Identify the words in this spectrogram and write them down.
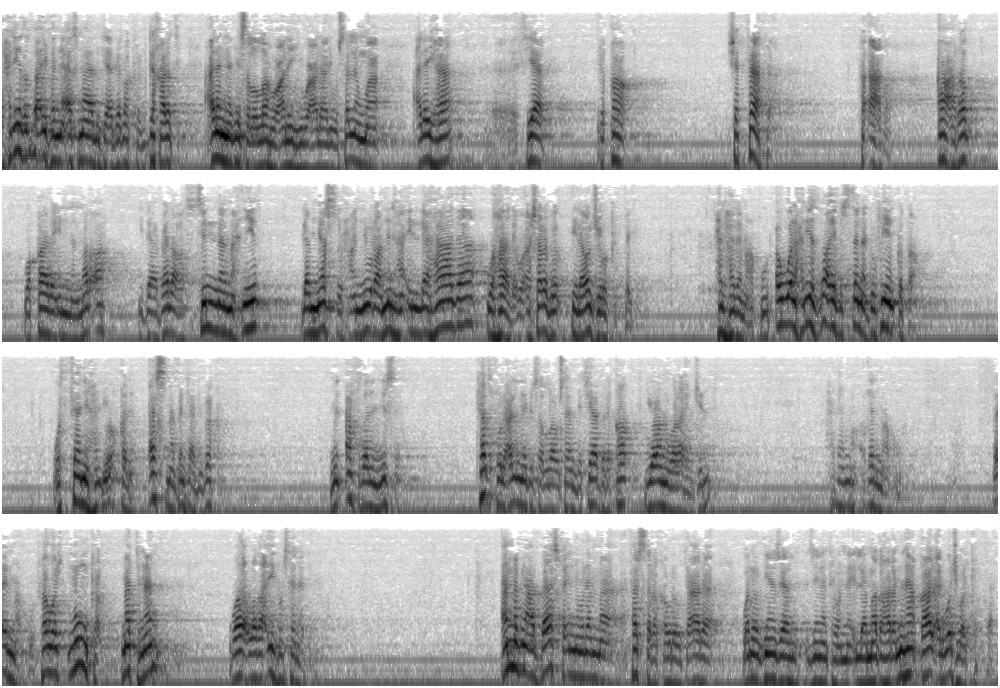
الحديث الضعيف أن أسماء بنت أبي بكر دخلت على النبي صلى الله عليه وعلى آله وسلم وعليها آه، ثياب رقاق شفافة فأعرض أعرض وقال إن المرأة إذا بلغت سن المحيض لم يصلح أن يرى منها إلا هذا وهذا وأشار إلى وجهه وكفيه هل هذا معقول؟ أول حديث ضعيف السند وفيه انقطاع والثاني هل يعقل أسمى بنت أبي بكر من أفضل النساء. تدخل على النبي صلى الله عليه وسلم بثياب رقاق يرى من ورائه الجلد. هذا غير معقول. غير معقول. فهو منكر متنا وضعيف سندا أما ابن عباس فإنه لما فسر قوله تعالى ولو يبدين زينتهن إلا ما ظهر منها قال الوجه والكفان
